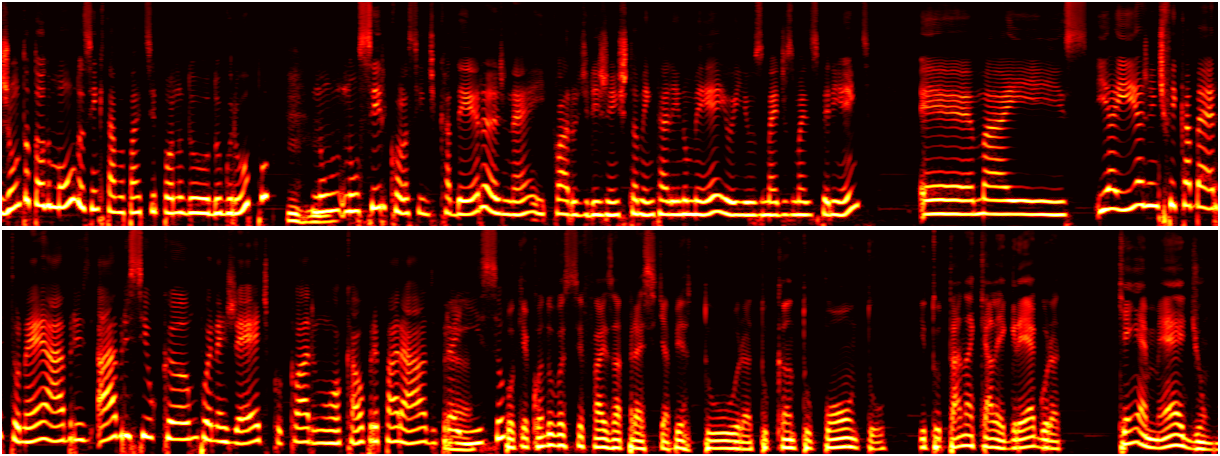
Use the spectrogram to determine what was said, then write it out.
junta todo mundo, assim, que tava participando do, do grupo, Xavier. Uhum. num, num círculo, assim, de cadeiras, né? E, claro, o dirigente também tá ali no meio e os médios mais experientes. É, mas. E aí a gente fica aberto, né? Abre- Abre-se o campo energético, claro, num local preparado pra É. isso. Porque quando você faz a prece de abertura, tu canta o ponto e tu tá naquela egrégora, quem é médium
